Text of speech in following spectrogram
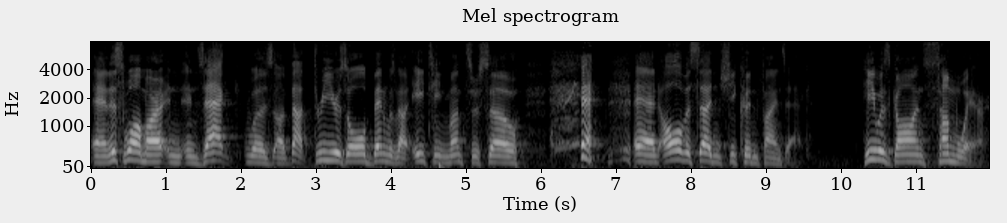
And this Walmart, and, and Zach was uh, about three years old. Ben was about 18 months or so. and all of a sudden, she couldn't find Zach. He was gone somewhere.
